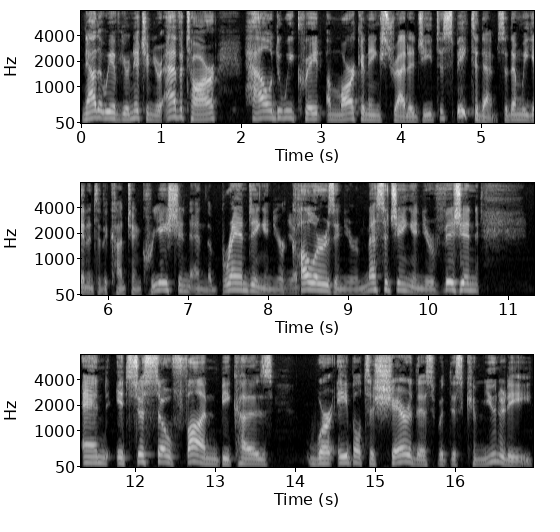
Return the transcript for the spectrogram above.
now that we have your niche and your avatar, how do we create a marketing strategy to speak to them? So then we get into the content creation and the branding and your yep. colors and your messaging and your vision. And it's just so fun because we're able to share this with this community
